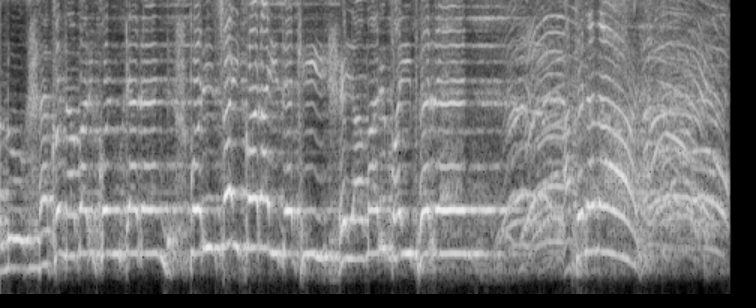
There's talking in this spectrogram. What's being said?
চালু এখন আবার কোন ট্যারেন্ট পরিচয় করাই দেখি, এই আমার ভাই ফেরেন আছে না নাই?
